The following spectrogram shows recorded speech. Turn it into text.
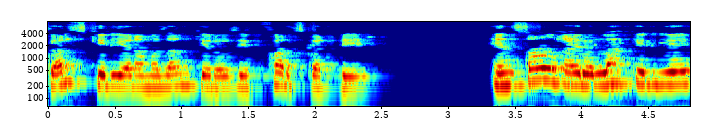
قرض کے لیے رمضان کے روزے فرض کر دیے۔ انسان غیر اللہ کے لیے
